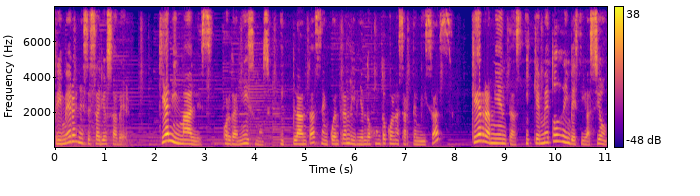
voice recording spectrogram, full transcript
primero es necesario saber qué animales, organismos y plantas se encuentran viviendo junto con las artemisas, qué herramientas y qué métodos de investigación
